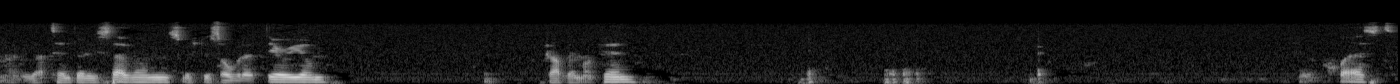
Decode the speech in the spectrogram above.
Alright, we got 1037. Switch this over to Ethereum. Drop in my pin. Request.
